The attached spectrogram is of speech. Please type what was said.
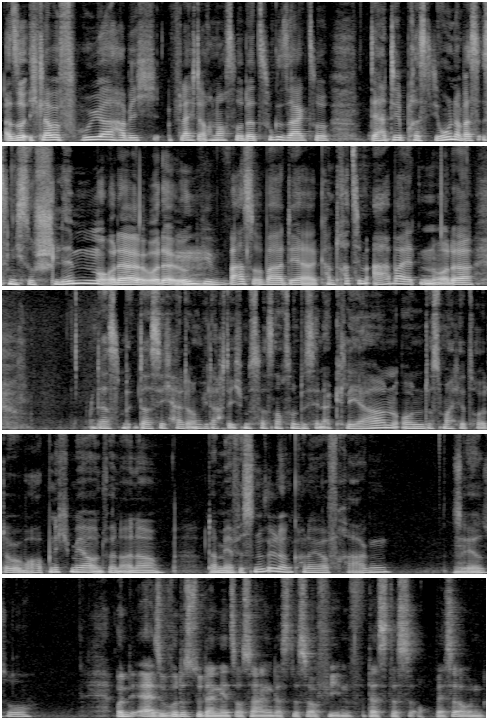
also ich glaube, früher habe ich vielleicht auch noch so dazu gesagt, so, der hat Depressionen, aber es ist nicht so schlimm oder, oder irgendwie mhm. was, aber der kann trotzdem arbeiten oder dass, dass ich halt irgendwie dachte, ich muss das noch so ein bisschen erklären und das mache ich jetzt heute überhaupt nicht mehr. Und wenn einer da mehr wissen will, dann kann er ja fragen. Ist mhm. eher so. Und also würdest du dann jetzt auch sagen, dass das auf jeden Fall, dass das auch besser und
